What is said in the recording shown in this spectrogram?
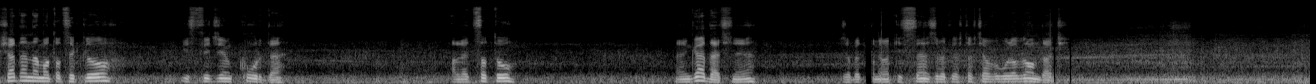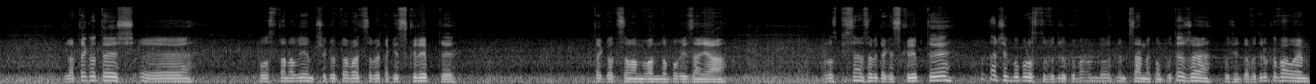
Usiadłem na motocyklu i stwierdziłem, kurde, ale co tu gadać, nie? Żeby to miał jakiś sens, żeby ktoś to chciał w ogóle oglądać. Dlatego też e, postanowiłem przygotować sobie takie skrypty tego, co mam wam do powiedzenia. Rozpisałem sobie takie skrypty, to znaczy po prostu wydrukowałem, napisałem na komputerze, później to wydrukowałem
